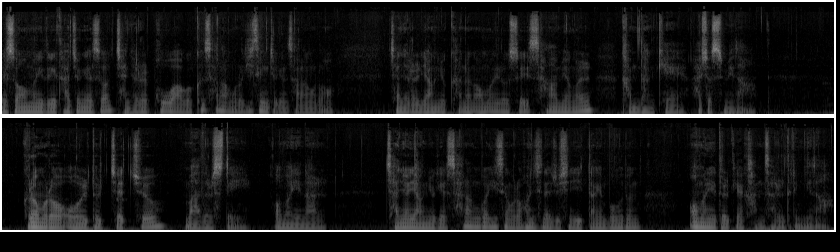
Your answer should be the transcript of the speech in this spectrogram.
그래서 어머니들이 가정에서 자녀를 보호하고 그 사랑으로 희생적인 사랑으로 자녀를 양육하는 어머니로서의 사명을 감당케 하셨습니다. 그러므로 5월 둘째 주 마더스데이 어머니 날 자녀 양육의 사랑과 희생으로 헌신해 주신 이 땅의 모든 어머니들께 감사를 드립니다.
